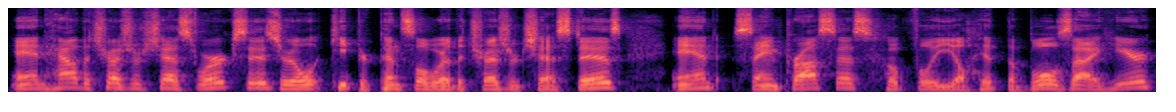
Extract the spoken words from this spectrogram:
And how the treasure chest works is you'll keep your pencil where the treasure chest is, and same process. Hopefully, you'll hit the bullseye here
